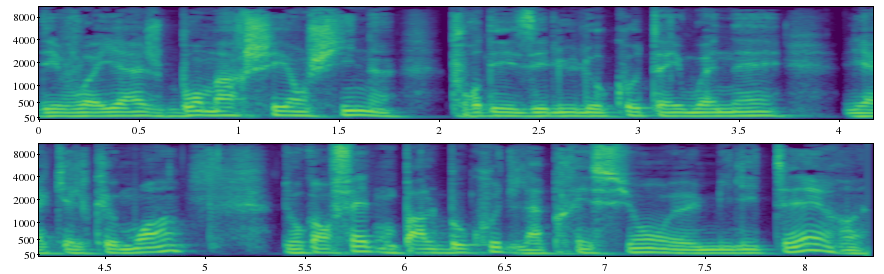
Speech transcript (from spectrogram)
des voyages bon marché en Chine pour des élus locaux taïwanais il y a quelques mois. Donc en fait, on parle beaucoup de la pression euh, militaire,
